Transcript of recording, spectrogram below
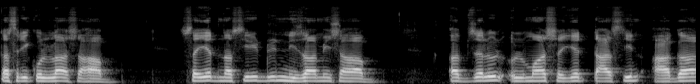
તસરીકુલ્લાહ સાહબ સૈયદ નસીરુદ્દીન નિઝામી સાહબ અફઝલુલ ઉલમા સૈયદ તાસીન આગા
